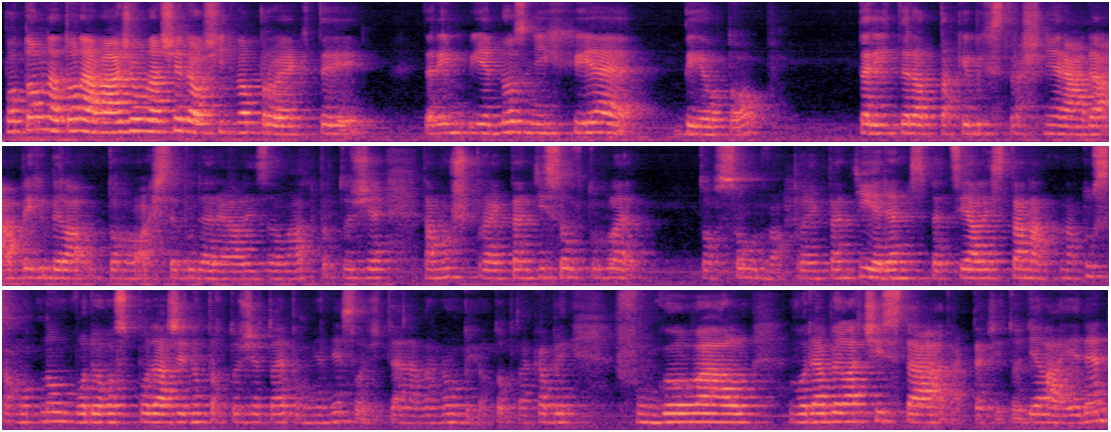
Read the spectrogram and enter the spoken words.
potom na to navážou naše další dva projekty, kterým jedno z nich je Biotop, který teda taky bych strašně ráda, abych byla u toho, až se bude realizovat, protože tam už projektanti jsou v tuhle to jsou dva projektanti, jeden specialista na, na tu samotnou vodohospodařinu, protože to je poměrně složité navrhnout biotop tak, aby fungoval, voda byla čistá, tak, takže to dělá jeden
